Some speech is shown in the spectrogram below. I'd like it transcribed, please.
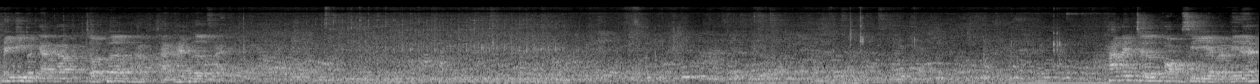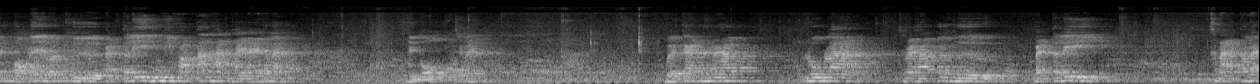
ไม่มีเหมือนกันครับจทย์เพิ่มครับการให้เพิ่มไปถ้าไปเจอกล่องซีแบบนี้นะบอกได้เลยว่าคือแบตเตอรี่ที่มีความต้านทานภายในเท่าไหร่หนึ่งโอห์มใช่ไหม เหมือนกันใช่ไหมครับ รูปร่างใช่ไหมครับ ก็คือแบตเตอรี่ขนาดเท่าไหร่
